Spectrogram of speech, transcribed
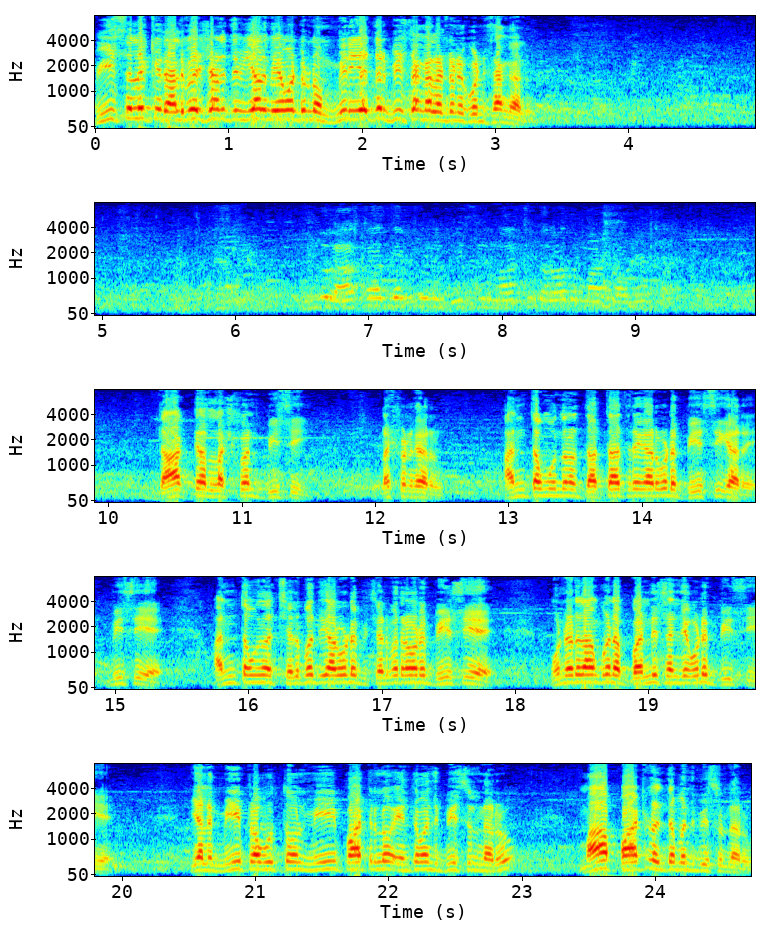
బీసీలకి నలభై శాతం ఇవ్వాలని మేమంటున్నాం మీరు ఇద్దరు బీ సంఘాలు అంటున్నాయి కొన్ని సంఘాలు? డాక్టర్ లక్ష్మణ్ బీసీ. లక్ష్మణ్ గారు అంత ముందున్న దత్తాత్రేయ గారు కూడా బీసీ గారే బీసీఏ అంత ముందున్న చలపతి గారు కూడా చలపతి గారు కూడా బీసీఏ ఉన్నదాముకున్న బండి సంజయ్ కూడా బీసీఏ ఇలా మీ ప్రభుత్వం మీ పార్టీలో ఎంతమంది బీసీలు ఉన్నారు? మా పార్టీలో ఎంతమంది బీసీలు ఉన్నారు?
